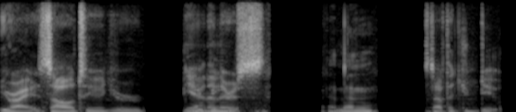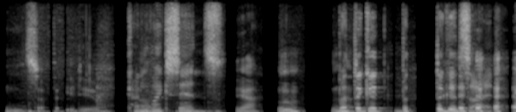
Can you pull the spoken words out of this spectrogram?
you're right. Solitude, you're yeah, and then being- there's and then stuff that you do. stuff that you do. Kind of like sins. Yeah. Mm. But the good but the good side.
